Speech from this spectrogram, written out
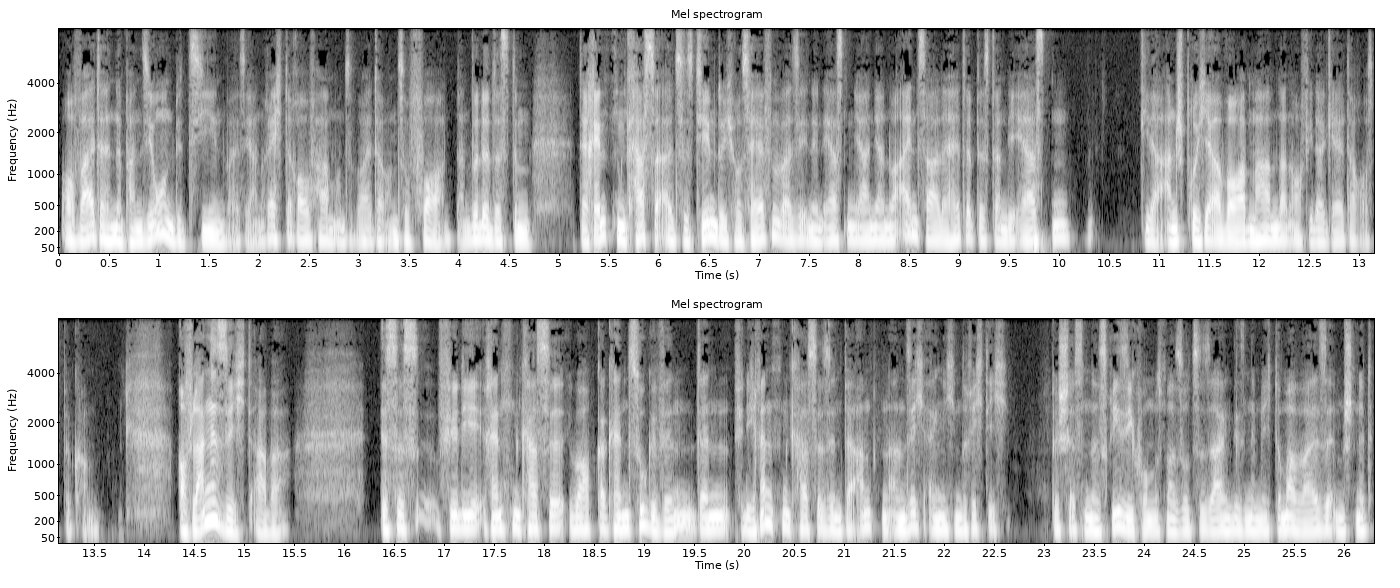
auch weiterhin eine Pension beziehen, weil sie ein Recht darauf haben und so weiter und so fort, dann würde das dem der Rentenkasse als System durchaus helfen, weil sie in den ersten Jahren ja nur Einzahler hätte, bis dann die ersten, die da Ansprüche erworben haben, dann auch wieder Geld daraus bekommen. Auf lange Sicht aber ist es für die Rentenkasse überhaupt gar kein Zugewinn, denn für die Rentenkasse sind Beamten an sich eigentlich ein richtig beschissenes Risiko, muss man sozusagen. Die sind nämlich dummerweise im Schnitt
